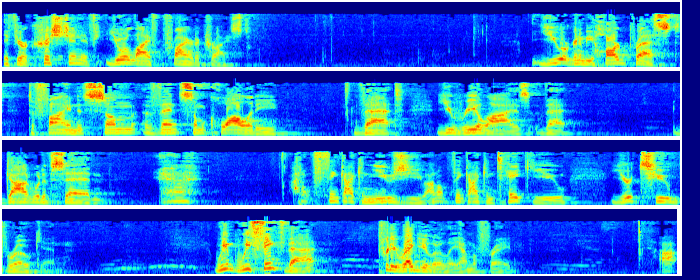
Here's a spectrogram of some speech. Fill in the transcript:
If you're a Christian, if your life prior to Christ. You are going to be hard pressed to find some event, some quality that you realize that God would have said, don't think I can use you. I don't think I can take you. You're too broken. We, we think that pretty regularly, I'm afraid. Uh,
